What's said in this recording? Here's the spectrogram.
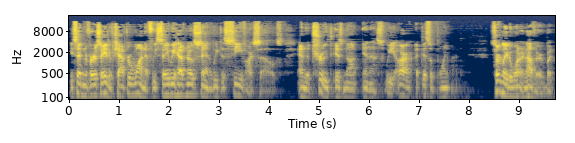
He said in verse 8 of chapter 1 If we say we have no sin, we deceive ourselves, and the truth is not in us. We are a disappointment, certainly to one another, but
